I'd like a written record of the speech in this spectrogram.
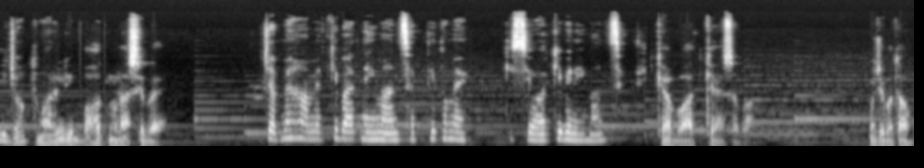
ये जॉब तुम्हारे लिए बहुत मुनासिब है। जब मैं हामिद की बात नहीं मान सकती तो मैं किसी और की भी नहीं मान सकती। क्या बात क्या है सबा? मुझे बताओ।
